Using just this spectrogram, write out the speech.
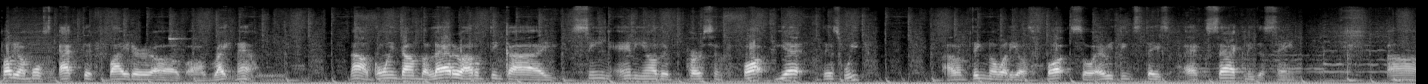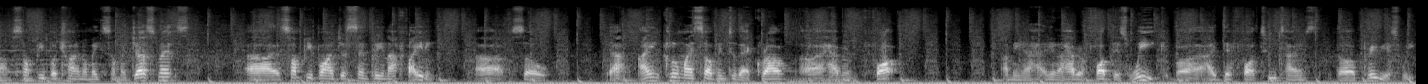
probably our most active fighter uh, uh, right now. Now, going down the ladder, I don't think I've seen any other person fought yet this week. I don't think nobody else fought, so everything stays exactly the same. Uh, some people trying to make some adjustments. Uh, some people are just simply not fighting. Uh, so, yeah, I include myself into that crowd. Uh, I haven't fought. I mean, I you know I haven't fought this week, but I did fought two times the previous week.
